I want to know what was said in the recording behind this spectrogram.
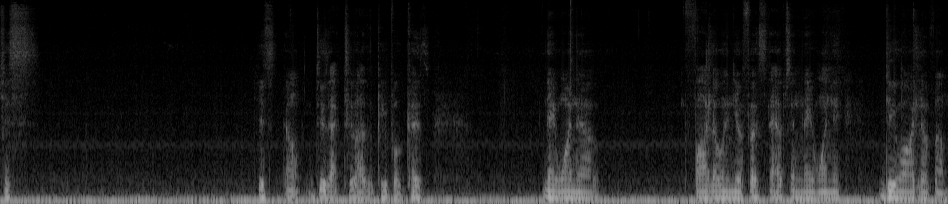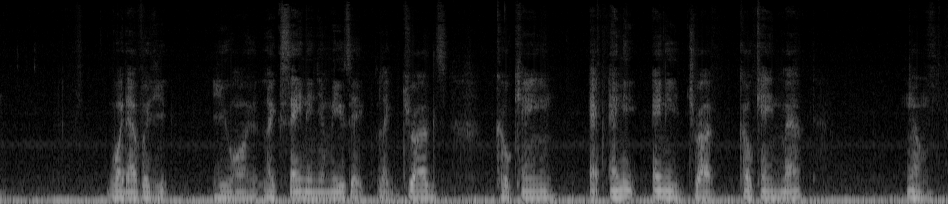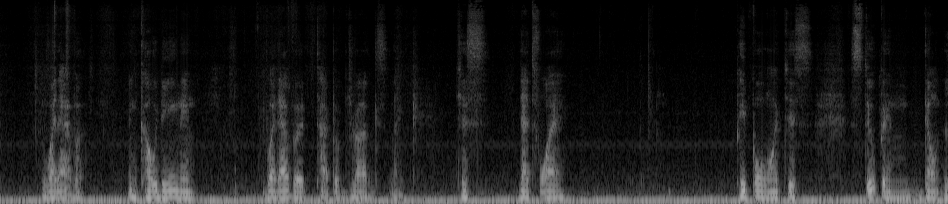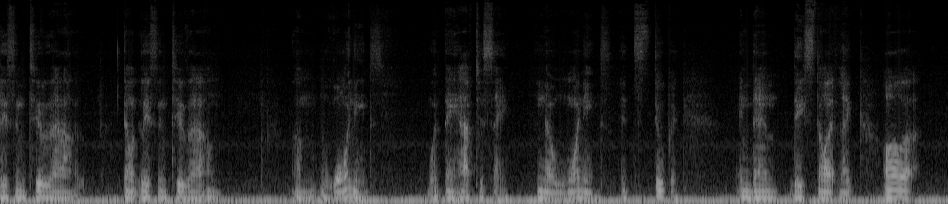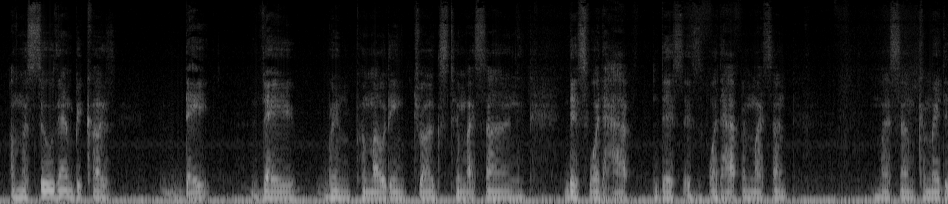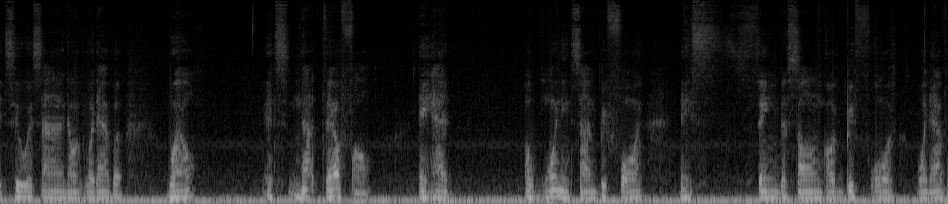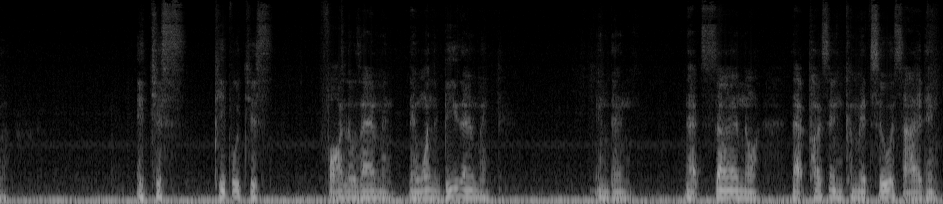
just, just don't do that to other people because they want to follow in your footsteps and they want to do all of um whatever you you are like saying in your music like drugs cocaine any any drug cocaine meth um whatever and codeine and whatever type of drugs like just that's why people are just stupid and don't listen to the don't listen to the um, um, warnings what they have to say. No warnings. It's stupid and then they start like oh i'm gonna sue them because they they been promoting drugs to my son. This what hap- this is what happened. My son my son committed suicide or whatever, well, it's not their fault. They had a warning sign before they sing the song or before whatever. It just, people just follow them and they want to be them and and then that son or that person commits suicide and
